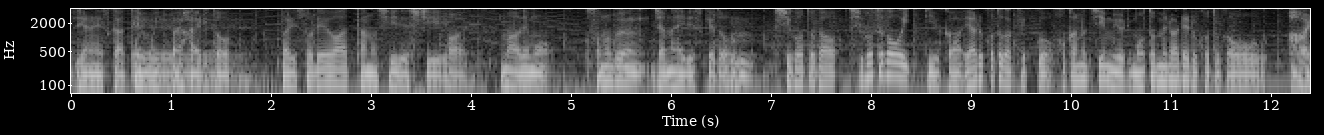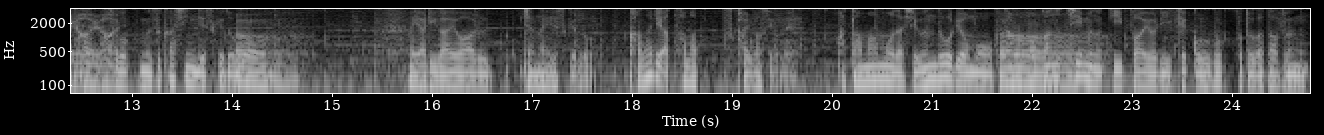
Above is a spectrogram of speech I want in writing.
じゃないですか。点もいっぱい入ると、やっぱりそれは楽しいですし、えーはいまあでもその分じゃないですけど、うん。仕事が仕事が多いっていうかやることが結構他のチームより求められることが多い。はいはいはい。すごく難しいんですけど、うん。まあやりがいはあるじゃないですけど。かなり頭使いますよね。頭もだし運動量も多分他のチームのキーパーより結構動くことが多分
